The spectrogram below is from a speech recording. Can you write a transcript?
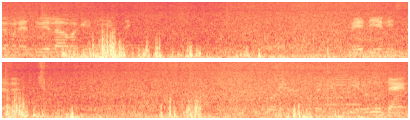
එකම නැති වෙලා වගේ තියෙන්නේ. මේ තියෙන ඉස්සර. පිරුණු තැන්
